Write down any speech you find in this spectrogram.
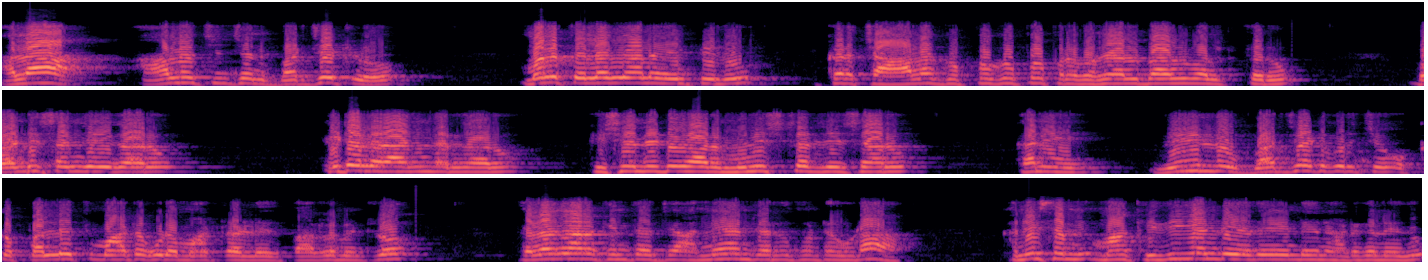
అలా ఆలోచించని బడ్జెట్లో మన తెలంగాణ ఎంపీలు ఇక్కడ చాలా గొప్ప గొప్ప ప్రగల్భాలు పలుకుతారు బండి సంజయ్ గారు ఈటల రాజేందర్ గారు కిషన్ రెడ్డి గారు మినిస్టర్ చేశారు. కానీ వీళ్ళు బడ్జెట్ గురించి ఒక్క పల్లెత్తి మాట కూడా మాట్లాడలేదు పార్లమెంట్లో. తెలంగాణకి ఇంత అన్యాయం జరుగుతుంటే కూడా కనీసం మాకు ఇది ఇవ్వండి అదే అని అడగలేదు.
